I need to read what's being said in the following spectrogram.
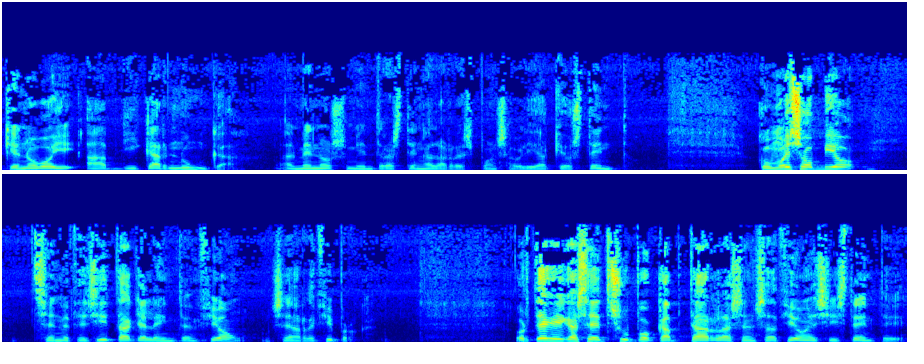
que no voy a abdicar nunca, al menos mientras tenga la responsabilidad que ostento. Como es obvio, se necesita que la intención sea recíproca. Ortega y Gasset supo captar la sensación existente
